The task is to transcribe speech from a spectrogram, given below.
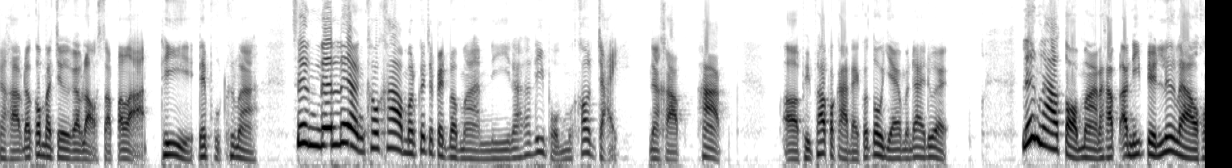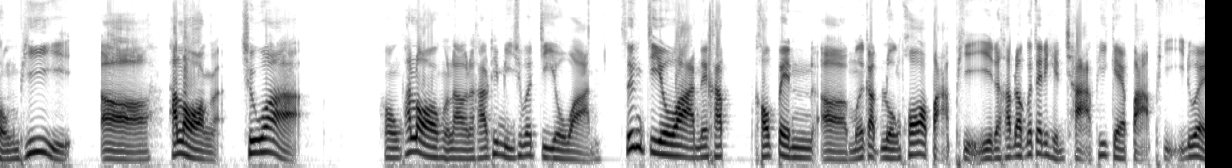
นะครับแล้วก็มาเจอกับเหล่าสัตว์ประหลาดที่ได้ผุดขึ้นมา ซึ่งเรื่องเรื่องคร่าวๆมันก็จะเป็นประมาณนี้นะถ้าที่ผมเข้าใจนะครับ หากผิดพลาดประการใดก็โต้แย้งมาได้ด้วย เรื่องราวต่อมานะครับ อันนี้เป็นเรื่องราวของพี่พระรองอะชื่อว่าของพระรองของเรานะครับ ที่มีชื่อว่าจีโอวาน ซึ่งจีโอวานนะครับเขาเป็นเหมือนกับหลวงพ่อป่าบผีนะครับ เราก็จะได้เห็นฉากพี่แกป่าบผีด้วย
